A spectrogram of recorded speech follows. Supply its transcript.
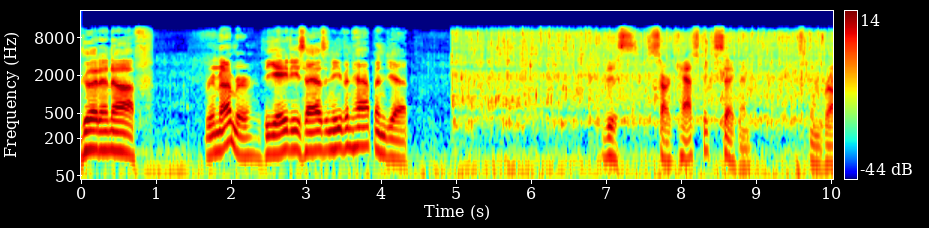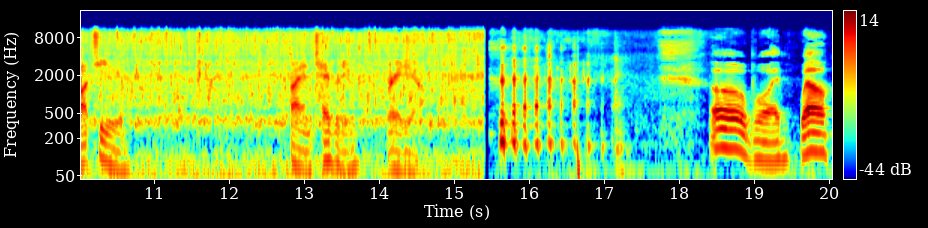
Good enough. Remember, the 80s hasn't even happened yet. This sarcastic segment has been brought to you by Integrity Radio. Oh boy. Well,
